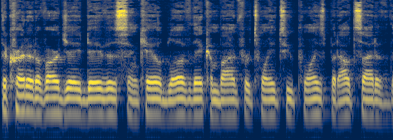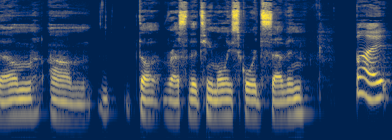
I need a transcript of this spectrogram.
the credit of RJ Davis and Caleb Love, they combined for 22 points, but outside of them, um, the rest of the team only scored seven. But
